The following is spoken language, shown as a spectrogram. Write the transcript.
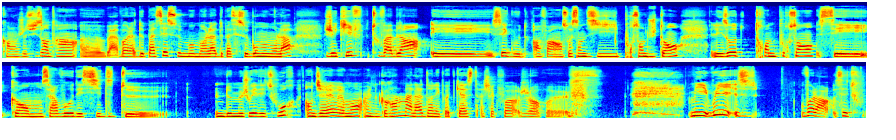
quand je suis en train euh, bah, voilà, de passer ce moment-là, de passer ce bon moment-là, je kiffe, tout va bien et c'est good. Enfin 70% du temps. Les autres 30%, c'est quand mon cerveau décide de me jouer des tours. On dirait vraiment une grande malade dans les podcasts à chaque fois, genre. Euh, Mais oui, voilà, c'est tout.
